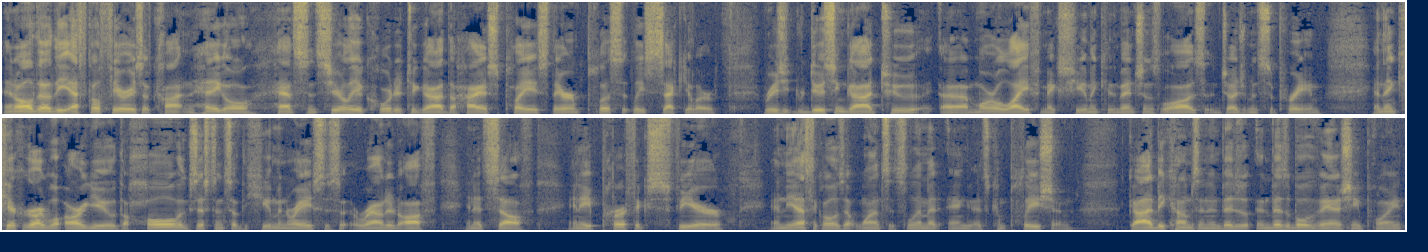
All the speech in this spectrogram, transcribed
And although the ethical theories of Kant and Hegel have sincerely accorded to God the highest place, they are implicitly secular. Re- reducing God to uh, moral life makes human conventions, laws, and judgments supreme. And then Kierkegaard will argue the whole existence of the human race is rounded off in itself in a perfect sphere, and the ethical is at once its limit and its completion. God becomes an invis- invisible vanishing point,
